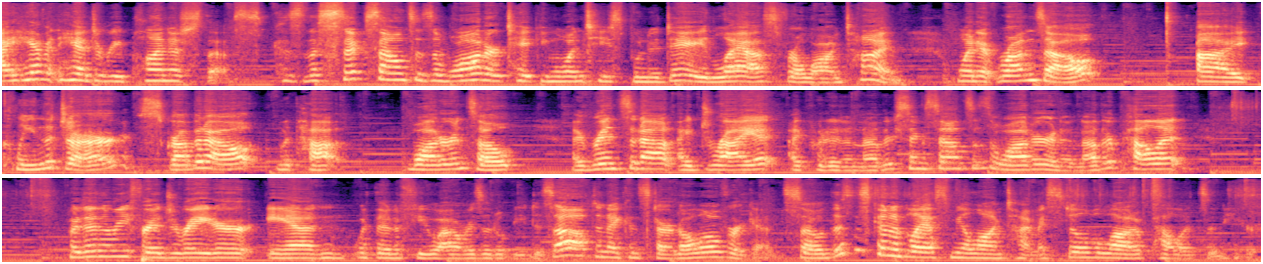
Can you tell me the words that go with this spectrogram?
I haven't had to replenish this because the six ounces of water taking one teaspoon a day lasts for a long time. When it runs out, I clean the jar, scrub it out with hot water and soap. I rinse it out, I dry it, I put in another six ounces of water and another pellet, put it in the refrigerator, and within a few hours it'll be dissolved and I can start all over again. So this is going to last me a long time. I still have a lot of pellets in here.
